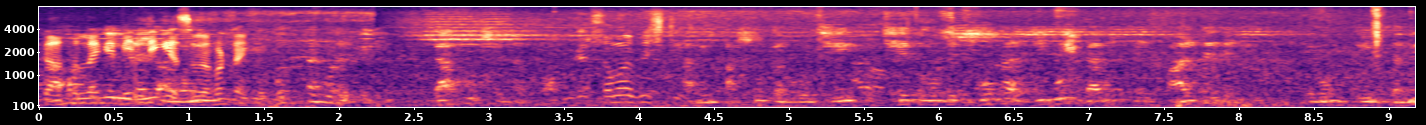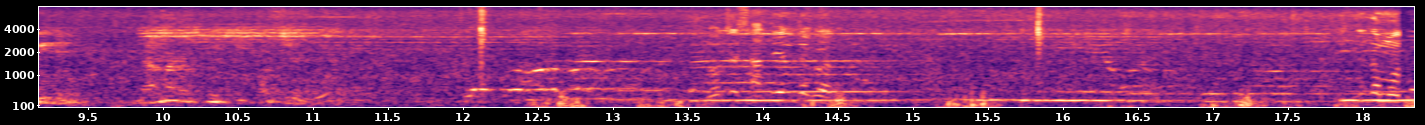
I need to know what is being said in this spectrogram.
গাছের লাগে মিললি গেছে ব্যাপারটা কি? সময় বৃষ্টি। আমি আশঙ্কা করছি সে তোমাদের গোটা জীবন ব্যবস্থায় পাল্টে দেবে এবং এই জমিনে নানা রকমের বলল,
